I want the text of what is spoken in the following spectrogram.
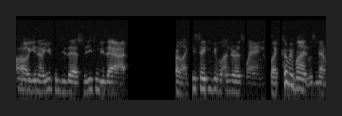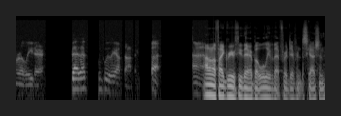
oh, you know, you can do this or you can do that, or like he's taking people under his wing. Like Kobe Bryant was never a leader. That that's completely off topic. But um, I don't know if I agree with you there, but we'll leave that for a different discussion.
